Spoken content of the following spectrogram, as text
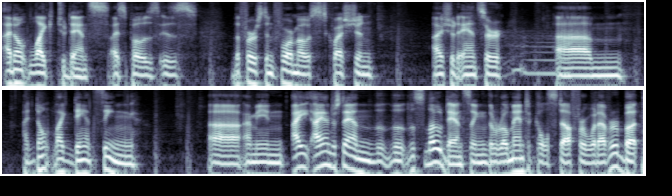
i don't like to dance i suppose is the first and foremost question i should answer. Um, i don't like dancing uh, I mean, I, I understand the, the, the, slow dancing, the romantical stuff or whatever, but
